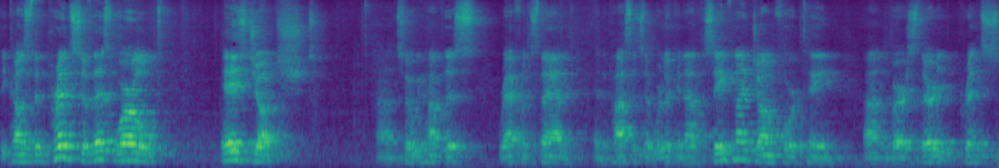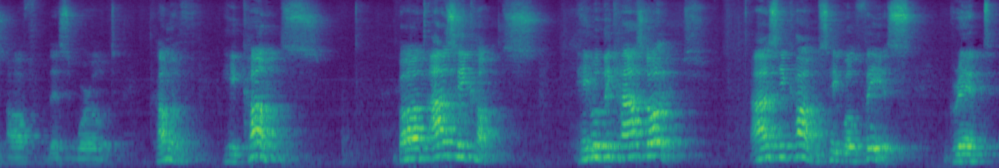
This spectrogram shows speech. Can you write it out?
because the prince of this world is judged. And so we have this reference then in the passage that we're looking at this evening, John 14 and verse 30, the prince of this world cometh. He comes, but as he comes, he will be cast out. As he comes, he will face great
